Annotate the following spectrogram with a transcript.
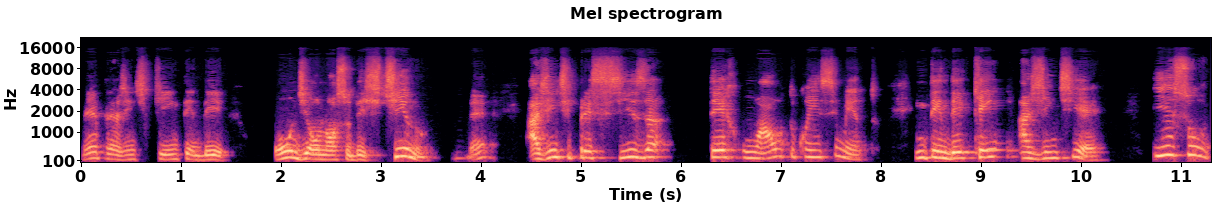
né, para a gente entender onde é o nosso destino, né, a gente precisa ter um autoconhecimento, entender quem a gente é. Isso,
